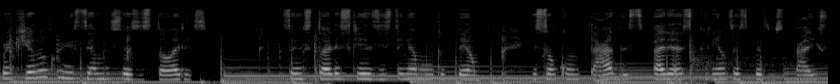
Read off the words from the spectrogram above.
Por que não conhecemos suas histórias? São histórias que existem há muito tempo e são contadas para as crianças pelos pais,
